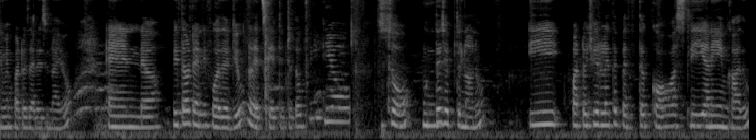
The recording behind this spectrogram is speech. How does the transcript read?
ఏమేమి పట్టు శారీస్ ఉన్నాయో. And without any further due let's get it the video so ముందే చెప్తున్నాను ఈ పట్టు చీరలు అయితే పెద్ద కాస్ట్లీ అని ఏం కాదు.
